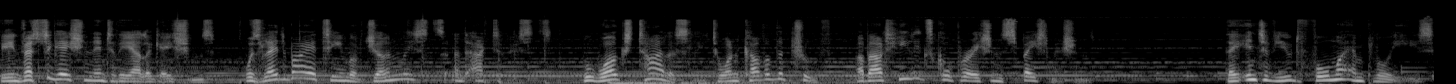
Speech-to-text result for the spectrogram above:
The investigation into the allegations was led by a team of journalists and activists who worked tirelessly to uncover the truth about Helix Corporation's space missions. They interviewed former employees,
